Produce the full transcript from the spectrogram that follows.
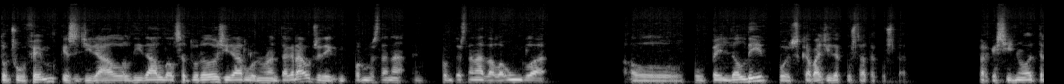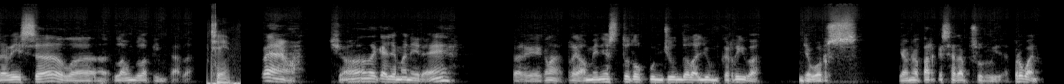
tots ho fem, que és girar el didal del saturador, girar-lo 90 graus, és a dir, en, formes en comptes d'anar de la ungla al pulpell del dit, doncs que vagi de costat a costat. Perquè si no atravessa la, la ungla pintada. Sí. Bueno, això d'aquella manera, eh? Perquè, clar, realment és tot el conjunt de la llum que arriba. Llavors, hi ha una part que serà absorbida. Però, bueno,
